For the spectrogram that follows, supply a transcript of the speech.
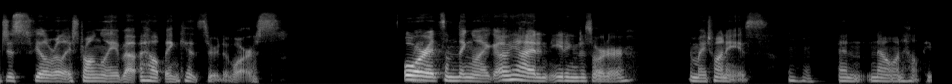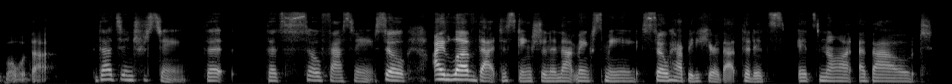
just feel really strongly about helping kids through divorce. Or Right. it's something like, "Oh yeah, I had an eating disorder in my 20s." Mhm. And now I want to help people with that. That's interesting. That that's so fascinating. So I love that distinction, and that makes me so happy to hear that. That it's it's not about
